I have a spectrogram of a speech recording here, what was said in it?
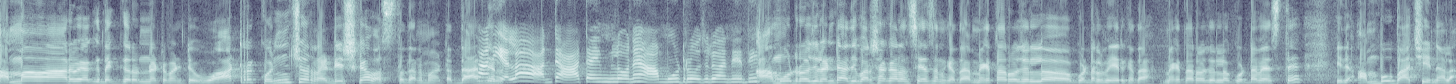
అమ్మవారి దగ్గర ఉన్నటువంటి వాటర్ కొంచెం రెడ్డిష్గా వస్తుంది అనమాట దాన్ని ఎలా? అంటే ఆ టైంలోనే ఆ మూడు రోజులు అనేది? ఆ మూడు రోజులు అంటే అది వర్షాకాలం సీజన్ కదా. మిగతా రోజుల్లో గుడ్డలు వేరు కదా. మిగతా రోజుల్లో గుడ్డ వేస్తే ఇది అంబు బాచి నెల.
